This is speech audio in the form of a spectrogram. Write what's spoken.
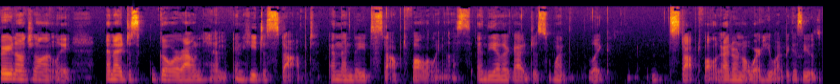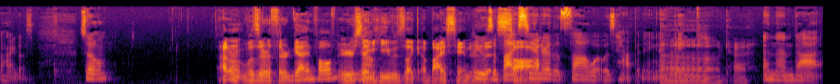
very nonchalantly. And I just go around him and he just stopped. And then they stopped following us. And the other guy just went like stopped following. I don't know where he went because he was behind us. So I don't. Know, was there a third guy involved, or you're No. saying he was like a bystander? he was a that saw- bystander that saw what was happening, I think. Ah, okay. and then that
